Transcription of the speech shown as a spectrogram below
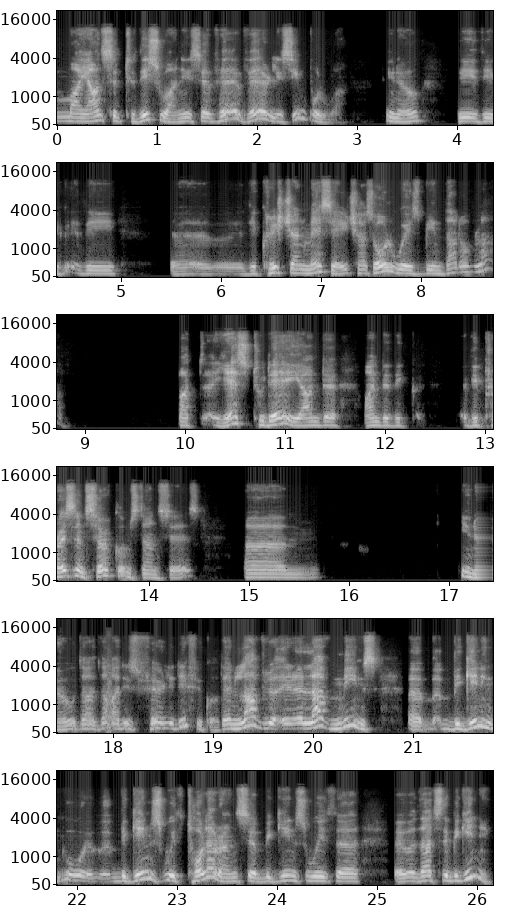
my answer to this one is a very, fairly simple one. You know the the the uh, the Christian message has always been that of love. But uh, yes, today under under the the present circumstances, um, you know that that is fairly difficult. And love uh, love means uh, beginning begins with tolerance. Begins with uh, that's the beginning,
